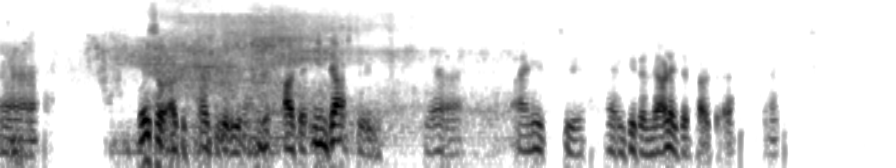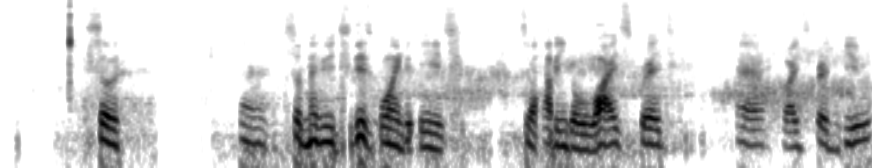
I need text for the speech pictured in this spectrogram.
uh, also as a category as an industry. Yeah, I need to uh, get a knowledge about that. So uh, so maybe to this point is so having a widespread uh, widespread view.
